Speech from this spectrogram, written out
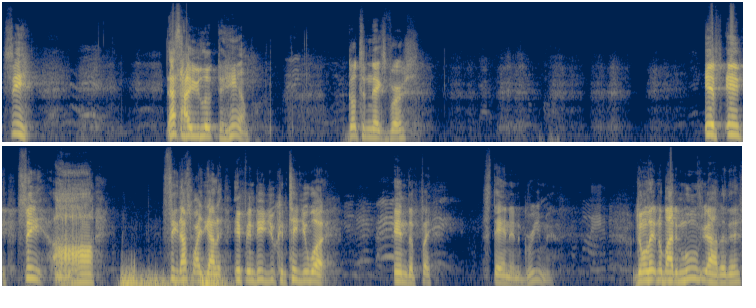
See, that's how you look to him. Go to the next verse. If in see, ah, see, that's why you gotta, if indeed you continue what? In the faith. Stand in agreement. Don't let nobody move you out of this.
